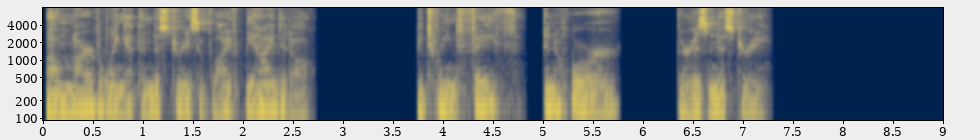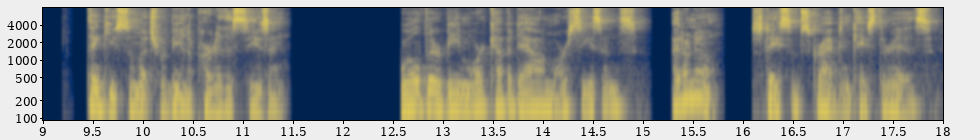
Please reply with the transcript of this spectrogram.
while marveling at the mysteries of life behind it all. Between faith and horror, there is mystery. Thank you so much for being a part of this season. Will there be more Cup of Tao, more seasons? I don't know. Stay subscribed in case there is.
